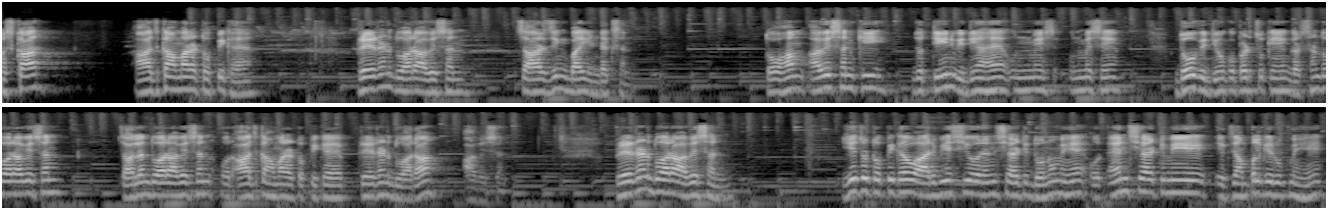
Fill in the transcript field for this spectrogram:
नमस्कार। आज का हमारा टॉपिक है प्रेरण द्वारा आवेशन चार्जिंग बाय इंडक्शन तो हम आवेशन की जो तीन विधियाँ हैं, उनमें उनमें से दो विधियों को पढ़ चुके हैं। घर्षण द्वारा आवेशन, चालन द्वारा आवेशन और आज का हमारा टॉपिक है प्रेरण द्वारा आवेशन। प्रेरण द्वारा आवेशन ये जो टॉपिक है वो आरबीएससी और एनसीईआरटी दोनों में है और एनसीईआरटी में एग्ज़ाम्पल के रूप में है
